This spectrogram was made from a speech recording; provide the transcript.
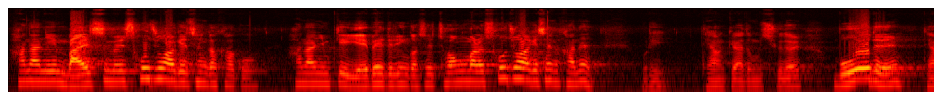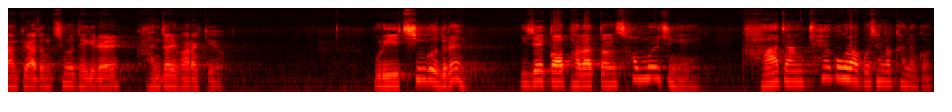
하나님 말씀을 소중하게 생각하고 하나님께 예배드린 것을 정말 소중하게 생각하는 우리 대한교회 아동 친구들 모든 대한교회 아동 친구 되기를 간절히 바랄게요. 우리 친구들은 이제껏 받았던 선물 중에 가장 최고라고 생각하는 것,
